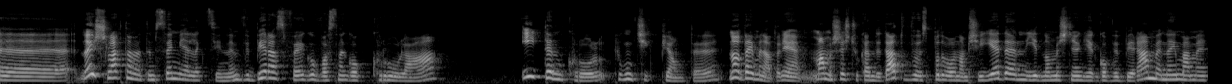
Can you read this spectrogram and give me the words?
E, no i szlachta na tym sejmie elekcyjnym wybiera swojego własnego króla i ten król, punkcik piąty, no dajmy na to, nie mamy sześciu kandydatów, spodobał nam się jeden, jednomyślnie go wybieramy, no i mamy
